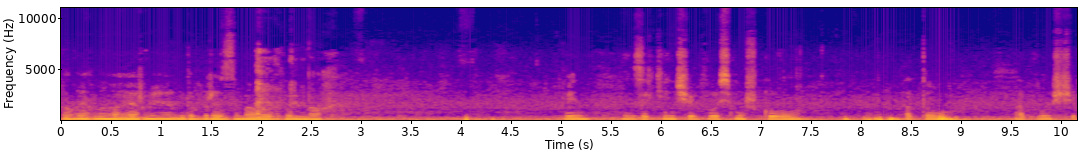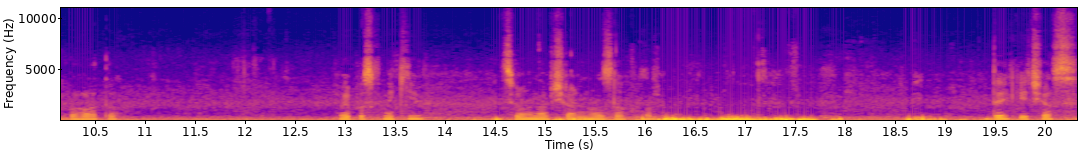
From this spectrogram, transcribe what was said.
Полеглого героя добре знали в Лубнах. Він закінчив восьму школу, а тому на площі багато випускників цього навчального закладу. Деякий час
